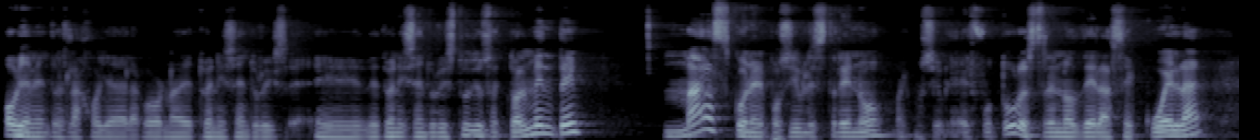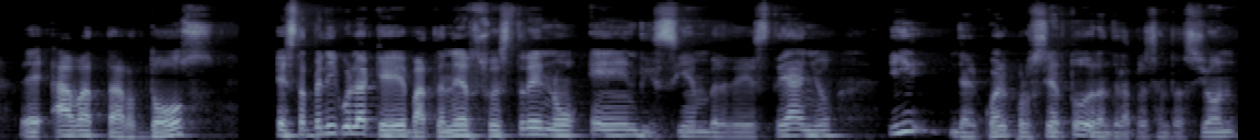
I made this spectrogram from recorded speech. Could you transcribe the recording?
Obviamente es la joya de la corona de 20th Century, eh, de 20th Century Studios actualmente. Más con el posible estreno, el, posible, el futuro estreno de la secuela Avatar 2. Esta película que va a tener su estreno en diciembre de este año y del cual, por cierto, durante la presentación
